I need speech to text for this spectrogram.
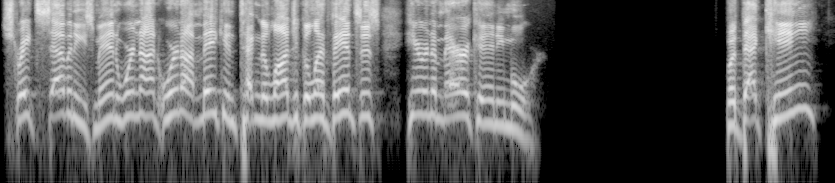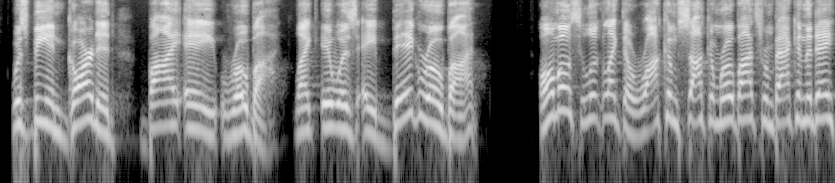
Straight 70s, man. We're not we're not making technological advances here in America anymore. But that king was being guarded by a robot. Like it was a big robot, almost looked like the Rock'em Sock'em robots from back in the day.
